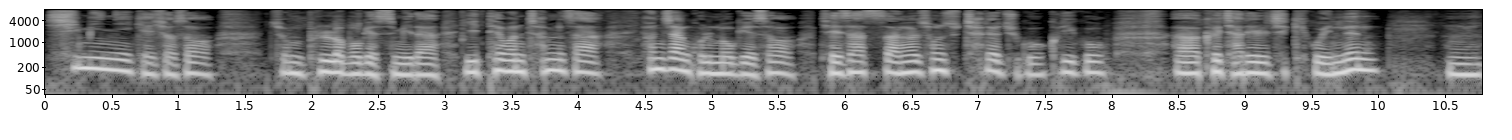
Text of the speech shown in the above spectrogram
시민이 계셔서 좀 불러보겠습니다. 이태원 참사 현장 골목에서 제사상을 손수 차려주고 그리고 아, 그 자리를 지키고 있는 음,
